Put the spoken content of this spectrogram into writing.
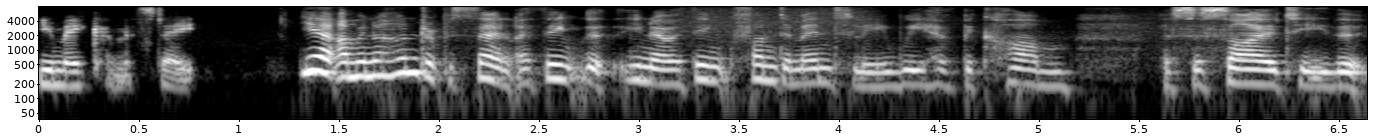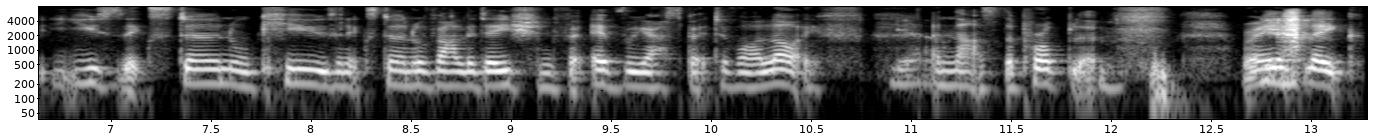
you make a mistake. Yeah, I mean, 100%. I think that, you know, I think fundamentally we have become a society that uses external cues and external validation for every aspect of our life. Yeah. And that's the problem, right? Yeah. Like,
